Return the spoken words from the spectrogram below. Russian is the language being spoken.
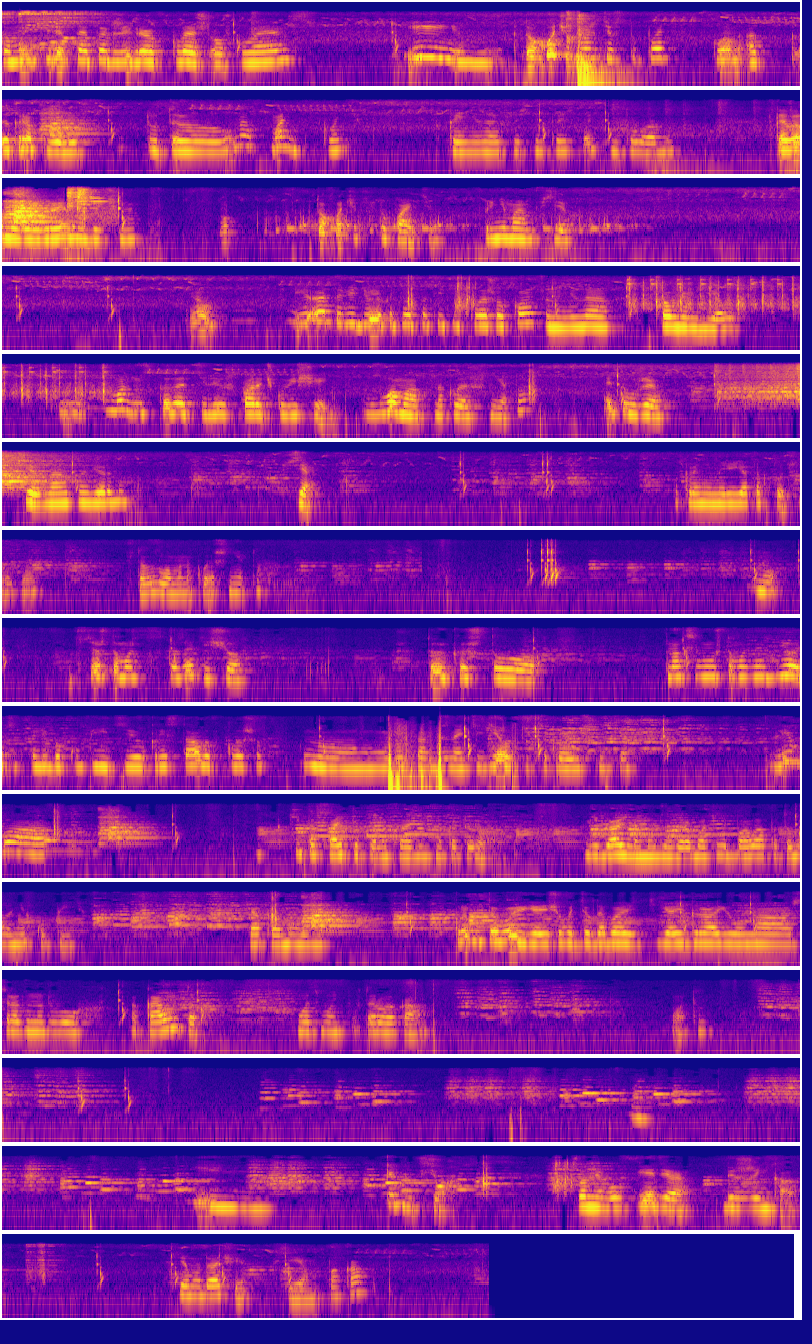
Кому интересно, я также играю в Clash of Clans. И кто хочет, можете вступать в клан Ак- Акрополис. Тут э, у нас маленький кланчик. Пока я не знаю, что с ним происходит, ну то ладно. В КВ мы выиграем обычно. Ну, кто хочет, вступайте. Принимаем всех. Ну, и это видео я хотела посвятить Clash of Clans, но не знаю, что в нем делать. Можно сказать лишь парочку вещей. Взлома на Clash нету. Это уже все знают, наверное. Все. По крайней мере, я так точно знаю, что взлома на Clash нету. Ну, все, что можно сказать еще, только что максимум, что можно сделать, это либо купить э, кристаллы в Clash of... Ну, вы сами знаете, делать тут сокровищницы. Либо какие-то сайты понаходить, на которых легально можно зарабатывать баллы, а потом за них купить. Всякое можно. Кроме того, я еще хотел добавить, я играю на сразу на двух аккаунтах. Вот мой второй аккаунт. Вот он. И как бы все. С вами был Федя Безжинка. Всем удачи, всем пока.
